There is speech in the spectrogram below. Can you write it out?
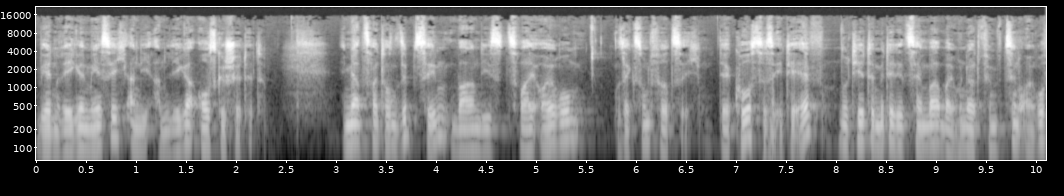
werden regelmäßig an die Anleger ausgeschüttet. Im Jahr 2017 waren dies 2,46 Euro. Der Kurs des ETF notierte Mitte Dezember bei 115,40 Euro.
